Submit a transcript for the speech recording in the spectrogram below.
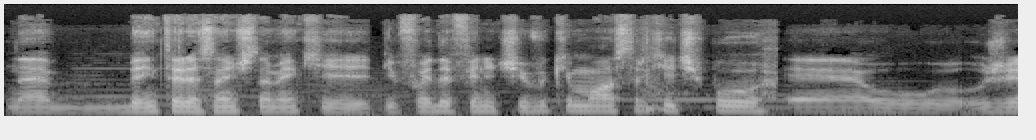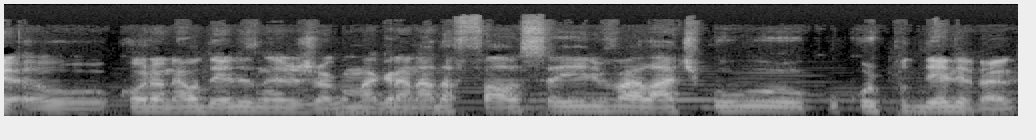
né, bem interessante também que, que foi definitivo que mostra que, tipo, é, o, o, o, coronel deles, né, joga uma granada falsa e ele vai lá, tipo, com o corpo dele, velho,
